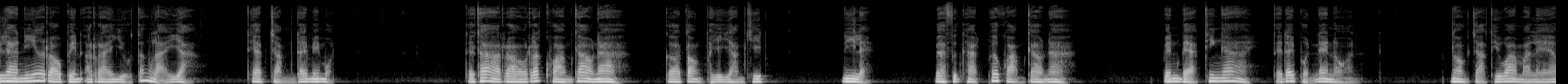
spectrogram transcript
เวลานี้เราเป็นอะไรอยู่ตั้งหลายอย่าง แทบจำได้ไม่หมด แต่ถ้าเรารักความก้าวหน้าก็ต้องพยายามคิด นี่แหละ แบบฝึกหัดเพื่อความก้าวหน้า เป็นแบบที่ง่ายแต่ได้ผลแน่นอน นอกจากที่ว่ามาแล้ว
